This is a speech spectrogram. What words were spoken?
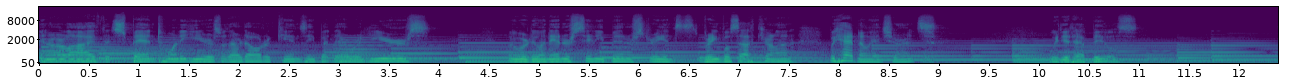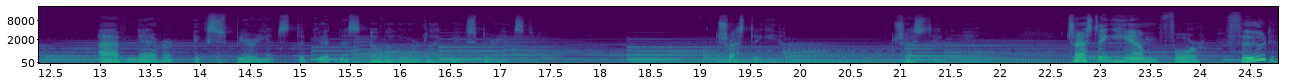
in our life that spanned 20 years with our daughter Kinsey, but there were years when we were doing inner city ministry in Greenville, South Carolina, we had no insurance. We did have bills. I've never experienced the goodness of the Lord like we experienced. Trusting Him. Trusting Him. Trusting Him for food.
